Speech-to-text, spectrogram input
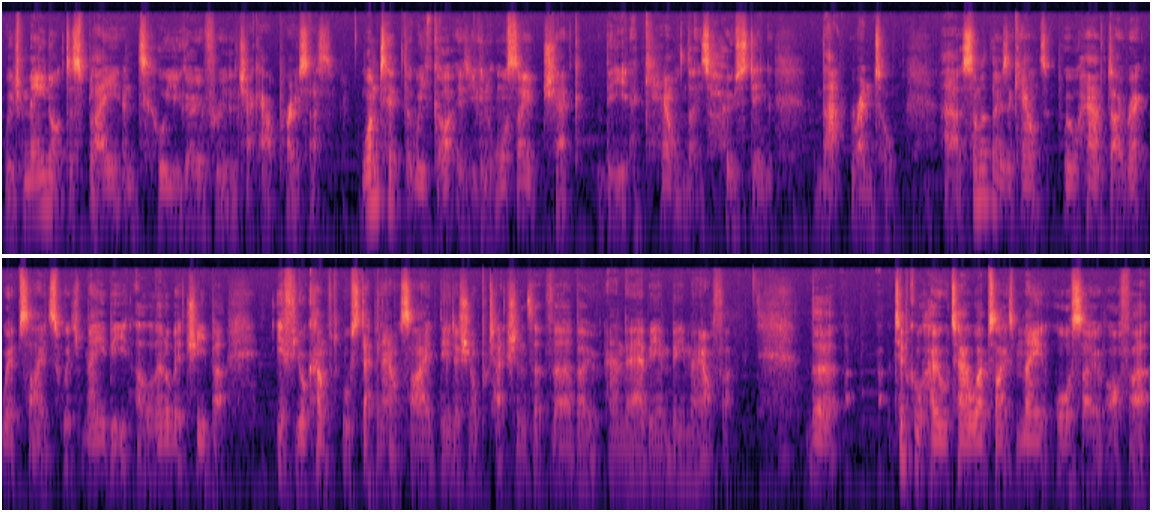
which may not display until you go through the checkout process. One tip that we've got is you can also check the account that is hosting that rental. Uh, some of those accounts will have direct websites which may be a little bit cheaper if you're comfortable stepping outside the additional protections that Vrbo and Airbnb may offer. The typical hotel websites may also offer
